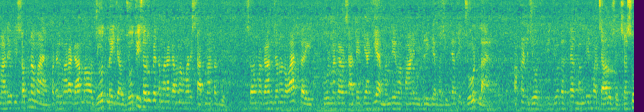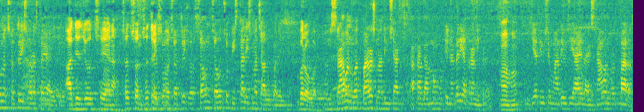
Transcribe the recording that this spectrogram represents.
મહાદેવજી સ્વપ્નમાં આવ્યા. પટેલ, મારા ગામ આવો, જ્યોત લઈ જાઓ. જ્યોતિ સ્વરૂપે તમારા ગામમાં મારી સ્થાપના કરજો. સવારમાં ગામજનોને વાત કરી. ઢોલ નગારા સાથે ત્યાં ગયા. મંદિરમાં પાણી ઉતરી ગયા. પછી ત્યાંથી જોટ લાયા. અખંડ જ્યોત એ જ્યોત અત્યારે મંદિરમાં ચાલુ છે. છસો ને છત્રીસ વર્ષ થયા એ આ જે જ્યોત છે એના. છસો ને છત્રીસ છત્રીસ વર્ષ. સન ચૌદસો પિસ્તાલીસમાં ચાલુ કરેલ છે. બરોબર. અને શ્રાવણ વધ બારસના દિવસે આખા ગામમાં મોટી નગરયાત્રા નીકળે. હા હા. જે દિવસે મહાદેવજી આવેલા શ્રાવણ વધ બારસ.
